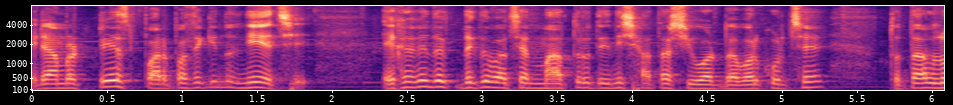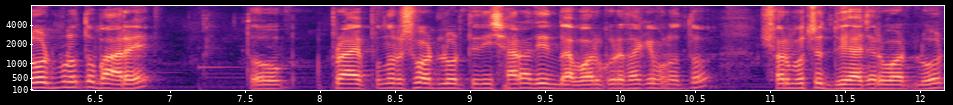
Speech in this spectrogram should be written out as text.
এটা আমরা টেস্ট পারপাসে কিন্তু নিয়েছি। এখানে কিন্তু দেখতে পাচ্ছেন মাত্র তিনি সাতাশি ওয়াট ব্যবহার করছে। তো তার লোড মূলত বাড়ে। তো প্রায় পনেরোশো ওয়াট লোড তিনি সারাদিন ব্যবহার করে থাকে মূলত। সর্বোচ্চ দুই হাজার ওয়াট লোড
